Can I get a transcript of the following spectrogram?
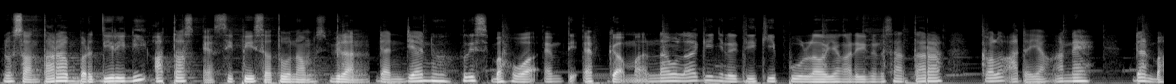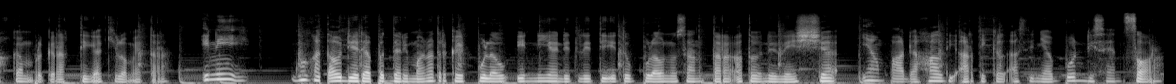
Nusantara berdiri di atas SCP-169 dan dia nulis bahwa MTF gak mau lagi nyelidiki pulau yang ada di Nusantara kalau ada yang aneh dan bahkan bergerak 3 km. Ini gue gak tahu dia dapat dari mana terkait pulau ini yang diteliti itu pulau Nusantara atau Indonesia yang padahal di artikel aslinya pun disensor.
